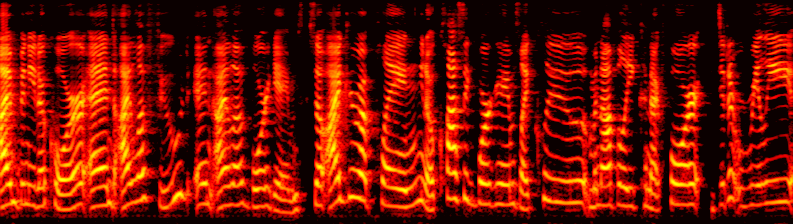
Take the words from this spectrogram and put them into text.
I'm Beneeta Kaur, and I love food and I love board games. So I grew up playing, you know, classic board games like Clue, Monopoly, Connect Four. Didn't really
